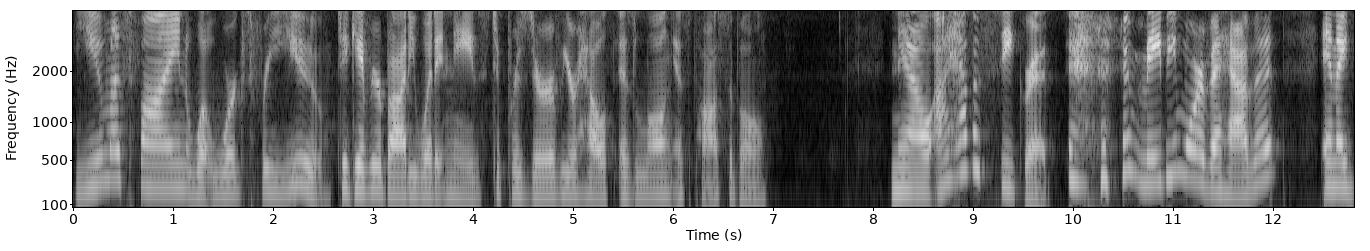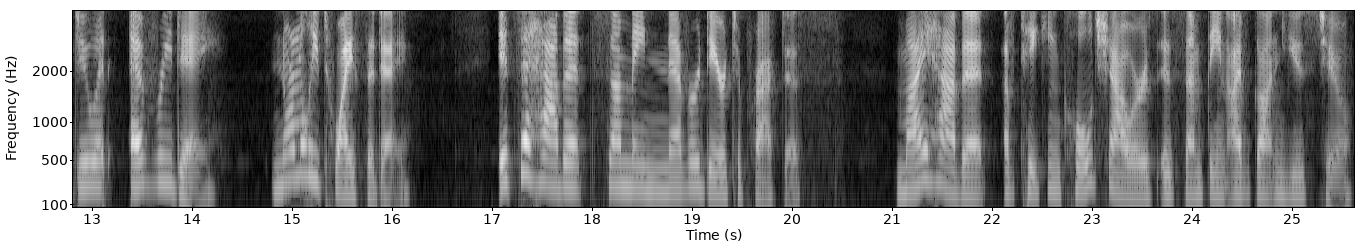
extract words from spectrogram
you must find what works for you to give your body what it needs to preserve your health as long as possible. Now, I have a secret, maybe more of a habit, and I do it every day, normally twice a day. It's a habit some may never dare to practice. My habit of taking cold showers is something I've gotten used to,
